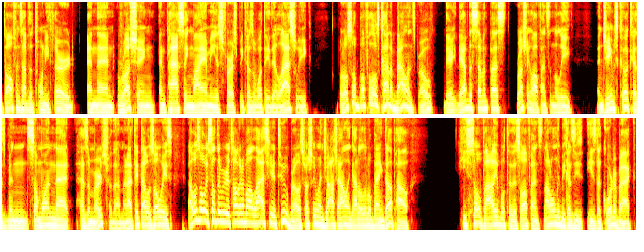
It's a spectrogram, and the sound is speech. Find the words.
Dolphins have the 23rd. And then rushing and passing, Miami is first because of what they did last week. But also, Buffalo's kind of balanced, bro. They, they have the seventh best rushing offense in the league. And James Cook has been someone that has emerged for them. And I think that was always that was always something we were talking about last year too, bro. Especially when Josh Allen got a little banged up, how he's so valuable to this offense, not only because he's he's the quarterback,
